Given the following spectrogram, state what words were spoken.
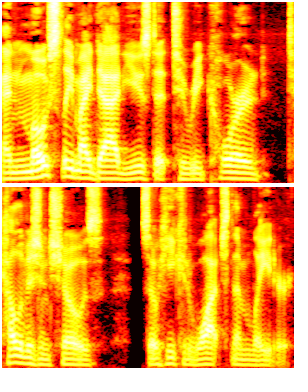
And mostly my dad used it to record television shows so he could watch them later.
